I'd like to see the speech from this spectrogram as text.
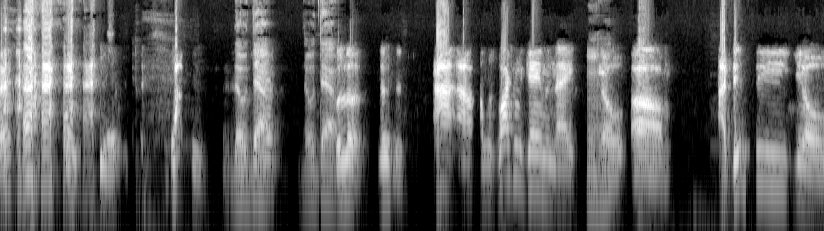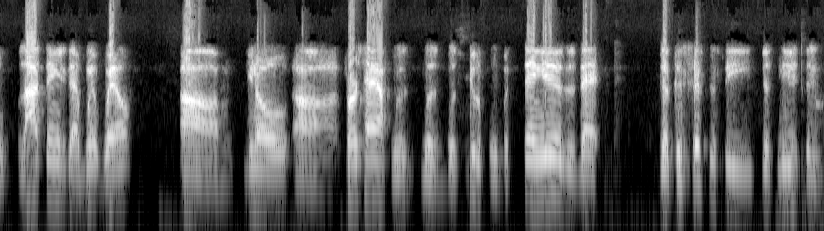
Okay? Hey, you know, got to. No doubt. No doubt. But look, listen, I, I I was watching the game tonight. Mhm. You know, um, I did see you know a lot of things that went well. Um, you know, uh, first half was was was beautiful, but the thing is, is that the consistency just needs to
